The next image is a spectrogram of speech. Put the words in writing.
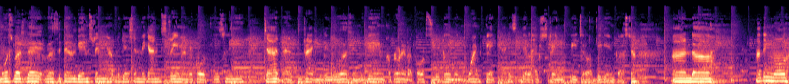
most versatile game streaming application. We can stream and record easily, chat and interact with the viewers in the game, upload and record YouTube in one click. That is the live streaming feature of the Gamecaster, and uh, nothing more.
